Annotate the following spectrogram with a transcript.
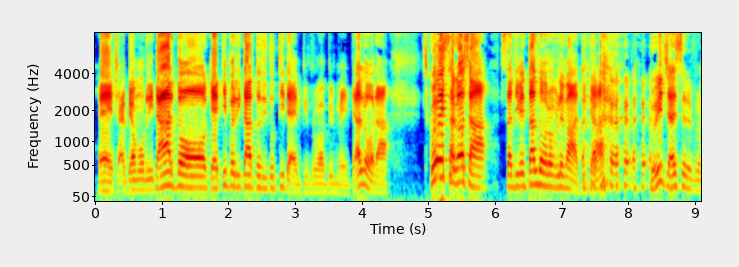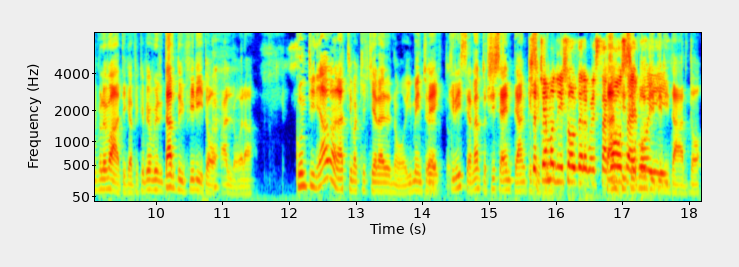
Eh, cioè abbiamo un ritardo che è tipo il ritardo di tutti i tempi, probabilmente. Allora, siccome questa cosa sta diventando problematica, comincia a essere problematica perché abbiamo un ritardo infinito. Allora, continuiamo un attimo a chiacchierare noi, mentre Certo. Cristian tanto ci sente anche Cerchiamo se di risolvere questa cosa e poi. di ritardo.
